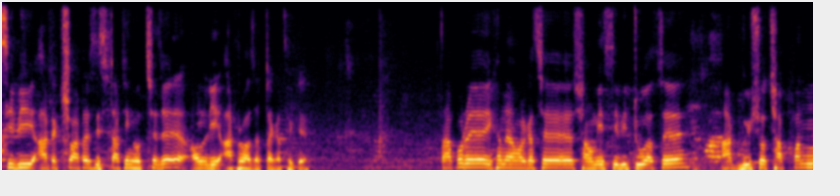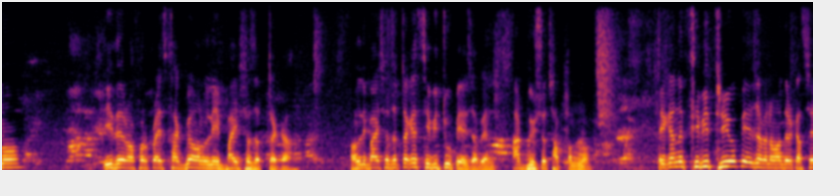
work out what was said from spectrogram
সিবি আট একশো আঠাশ স্টার্টিং হচ্ছে যে অনলি আঠেরো হাজার টাকা থেকে। তারপরে এখানে আমার কাছে Xiaomi সিবি টু আছে, আট দুইশো ছাপ্পান্ন। ঈদের অফার প্রাইস থাকবে অনলি বাইশ হাজার টাকা। অনলি বাইশ হাজার টাকায় সিবি টু পেয়ে যাবেন, আট দুইশো ছাপ্পান্ন। এখানে সিবি থ্রিও পেয়ে যাবেন আমাদের কাছে।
